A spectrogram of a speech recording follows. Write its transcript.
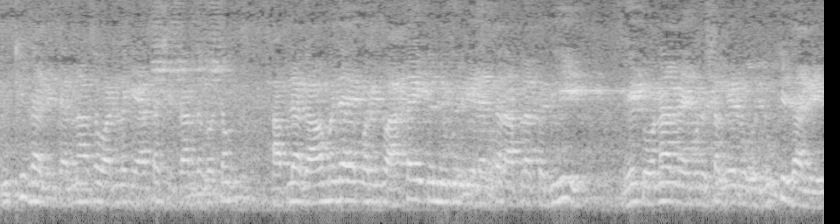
दुःखी झाले. त्यांना असं वाटलं की आता सिद्धार्थ गौतम आपल्या गावामध्ये आहे परंतु आता इथे निघून गेल्यानंतर आपला कधीही भेट होणार नाही म्हणून सगळे लोक दुःखी झाले.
